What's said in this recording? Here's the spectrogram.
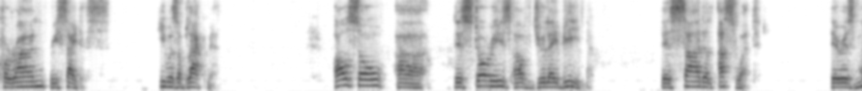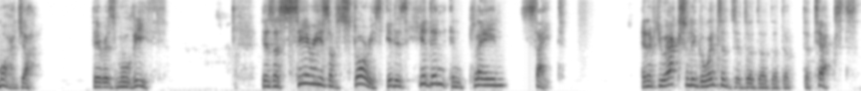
Quran reciters. He was a black man. Also, uh, there's stories of Julaybib, there's Sa'd al Aswad, there is Muhja, there is Mughith. There's a series of stories. It is hidden in plain sight. And if you actually go into the, the, the, the, the texts,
